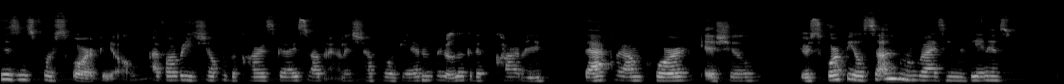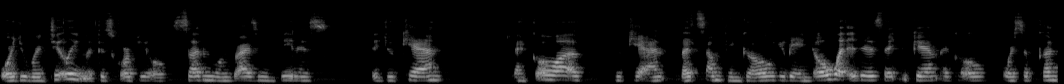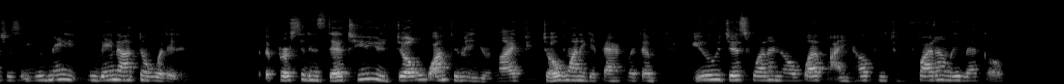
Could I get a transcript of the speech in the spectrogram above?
This is for Scorpio. I've already shuffled the cards, guys, so I'm not going to shuffle again. We're going to look at the karmic background core issue. Your Scorpio Sun, Moon, Rising, and Venus, or you were dealing with the Scorpio Sun, Moon, Rising, Venus that you can't let go of. You can't let something go. You may know what it is that you can't let go, or subconsciously you may you may not know what it is. But the person is dead to you. You don't want them in your life. You don't want to get back with them. You just want to know what might help you to finally let go.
